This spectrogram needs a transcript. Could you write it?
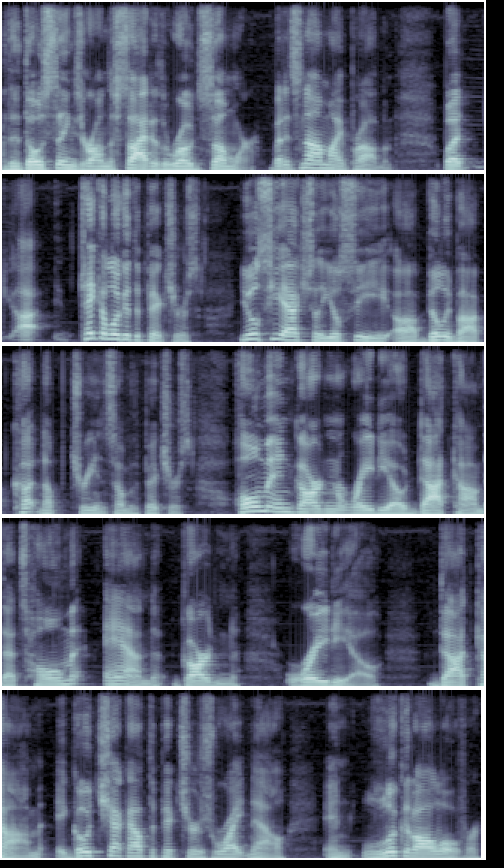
that those things are on the side of the road somewhere, but it's not my problem. But uh, take a look at the pictures. You'll see actually, you'll see uh, Billy Bob cutting up the tree in some of the pictures. Homeandgardenradio.com. That's home and garden radio.com. Go check out the pictures right now and look it all over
